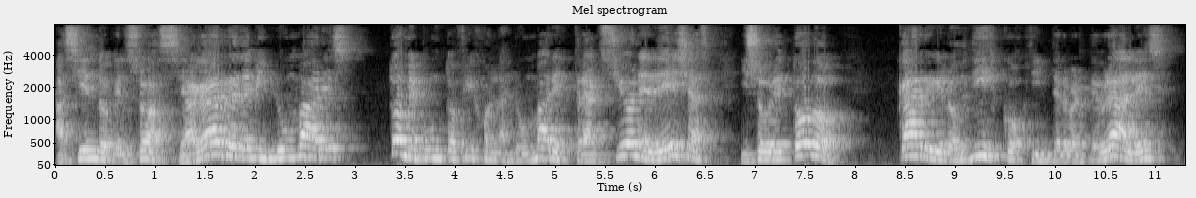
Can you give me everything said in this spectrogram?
haciendo que el psoas se agarre de mis lumbares, tome punto fijo en las lumbares, traccione de ellas y sobre todo cargue los discos intervertebrales.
